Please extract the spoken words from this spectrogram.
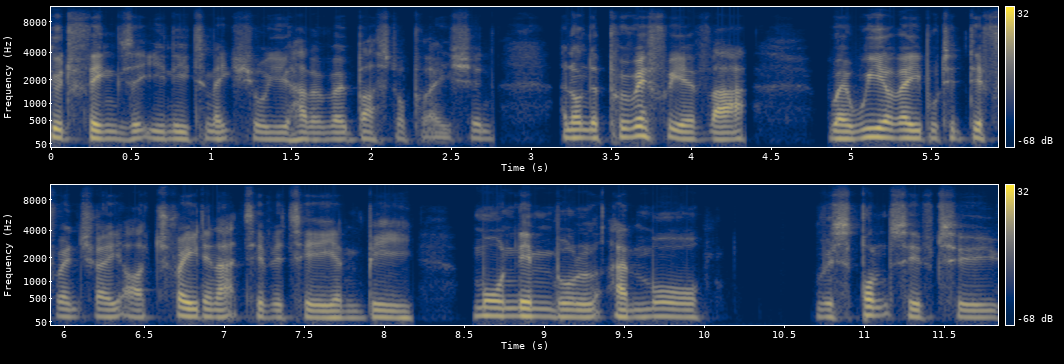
good things that you need to make sure you have a robust operation. And on the periphery of that, where we are able to differentiate our trading activity and be more nimble and more responsive to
